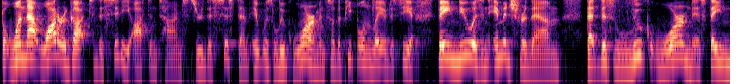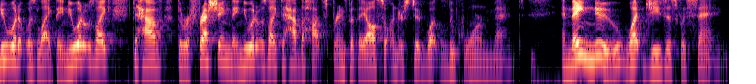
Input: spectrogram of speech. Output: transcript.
But when that water got to the city, oftentimes through the system, it was lukewarm. And so the people in Laodicea, they knew as an image for them that this lukewarmness, they knew what it was like. They knew what it was like to have the refreshing, they knew what it was like to have the hot springs, but they also understood what lukewarm meant. And they knew what Jesus was saying.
